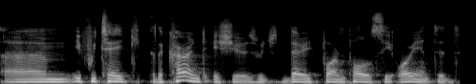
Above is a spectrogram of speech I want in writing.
um, if we take the current issues, which is very foreign policy oriented,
